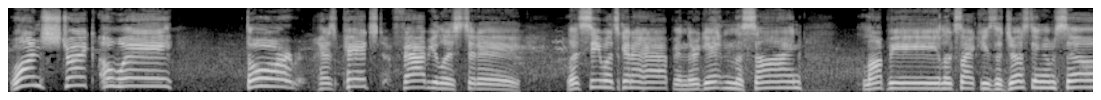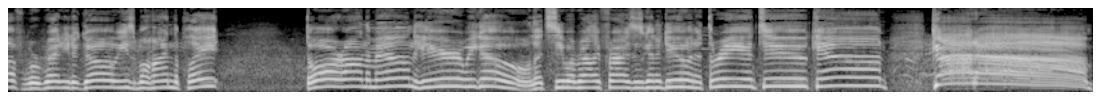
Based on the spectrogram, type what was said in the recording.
one strike away. Thor has pitched fabulous today. Let's see what's going to happen. They're getting the sign. Lumpy looks like he's adjusting himself. We're ready to go. He's behind the plate. Thor on the mound. Here we go. Let's see what Rally Fries is going to do in a three and two count. Got him!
